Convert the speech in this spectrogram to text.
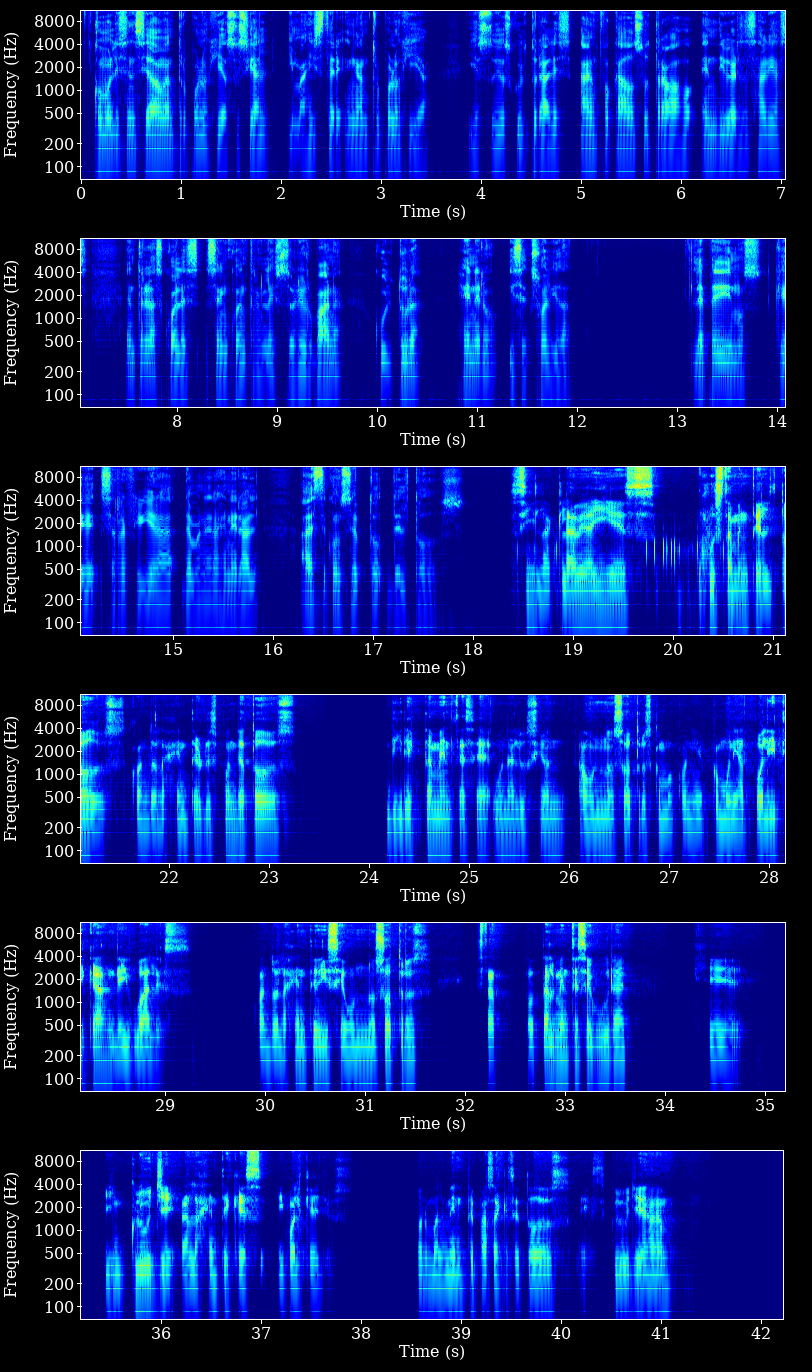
Como licenciado en Antropología Social y magíster en Antropología y Estudios Culturales, ha enfocado su trabajo en diversas áreas, entre las cuales se encuentran la historia urbana, cultura, género y sexualidad. le pedimos que se refiriera de manera general a este concepto del todos. Sí, la clave ahí es justamente el todos. Cuando la gente responde a todos, directamente hace una alusión a un nosotros como comunidad política de iguales. Cuando la gente dice un nosotros, está totalmente segura que incluye a la gente que es igual que ellos. Normalmente pasa que ese todos excluye a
